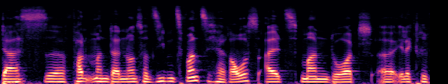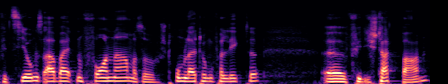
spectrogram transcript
Das äh, fand man dann 1927 heraus, als man dort äh, Elektrifizierungsarbeiten vornahm, also Stromleitungen verlegte äh, für die Stadtbahn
